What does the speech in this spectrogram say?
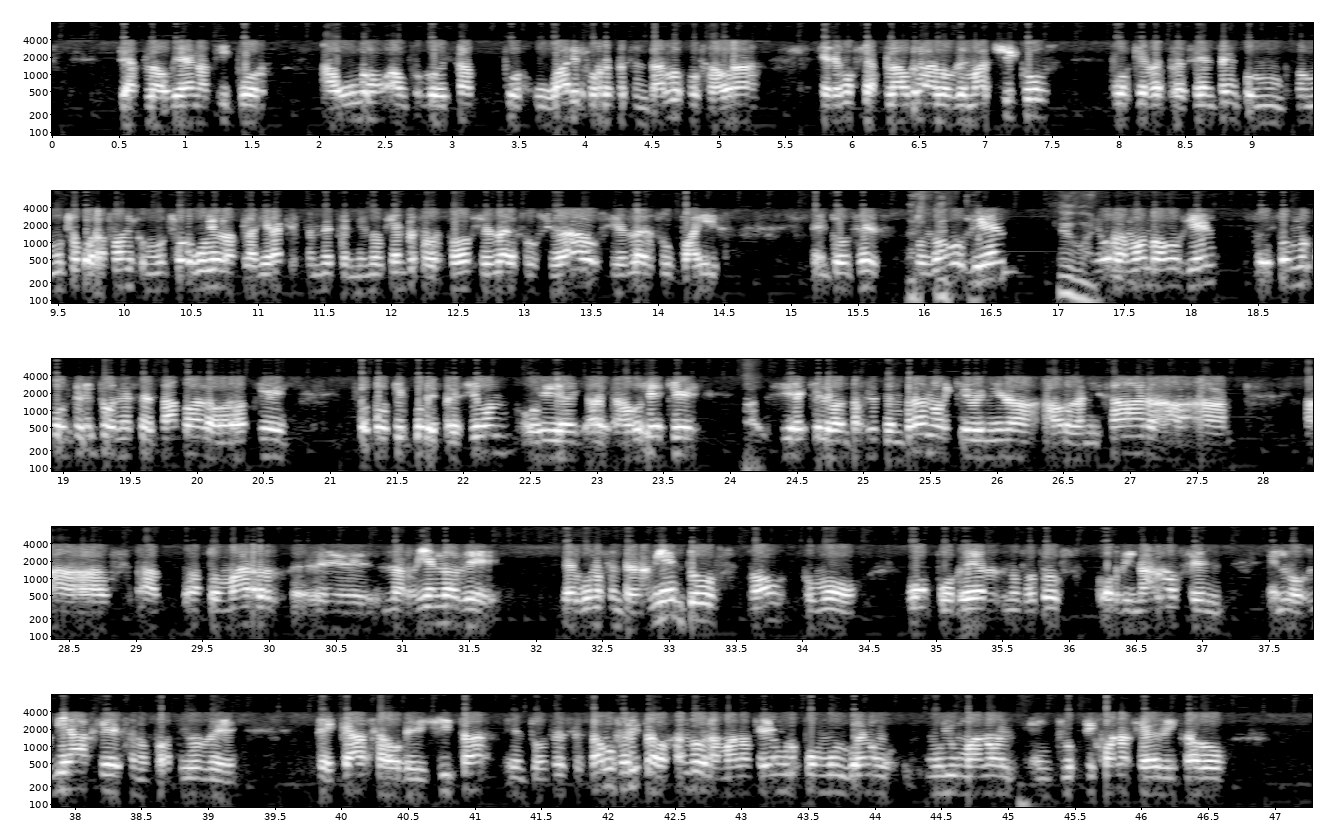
te aplaudían a ti por a uno, a un futbolista por jugar y por representarlo, pues ahora queremos que aplaudan a los demás chicos porque representen con, con mucho corazón y con mucho orgullo la playera que están defendiendo siempre, sobre todo si es la de su ciudad o si es la de su país. Entonces, pues vamos bien, Qué bueno. yo, Ramón, vamos bien. Estoy muy contento en esta etapa. La verdad que es otro tipo de presión. Hoy hay, hay- hoy hay que, sí hay que levantarse temprano, hay que venir a, a organizar, a, a, a- a- tomar eh, las riendas de, algunos entrenamientos, ¿no? Cómo, cómo poder nosotros coordinarnos en, en los viajes, en los partidos de, casa o de visita. Entonces estamos ahí trabajando de la mano, que hay un grupo muy bueno, muy humano en, Club Tijuana, se ha dedicado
